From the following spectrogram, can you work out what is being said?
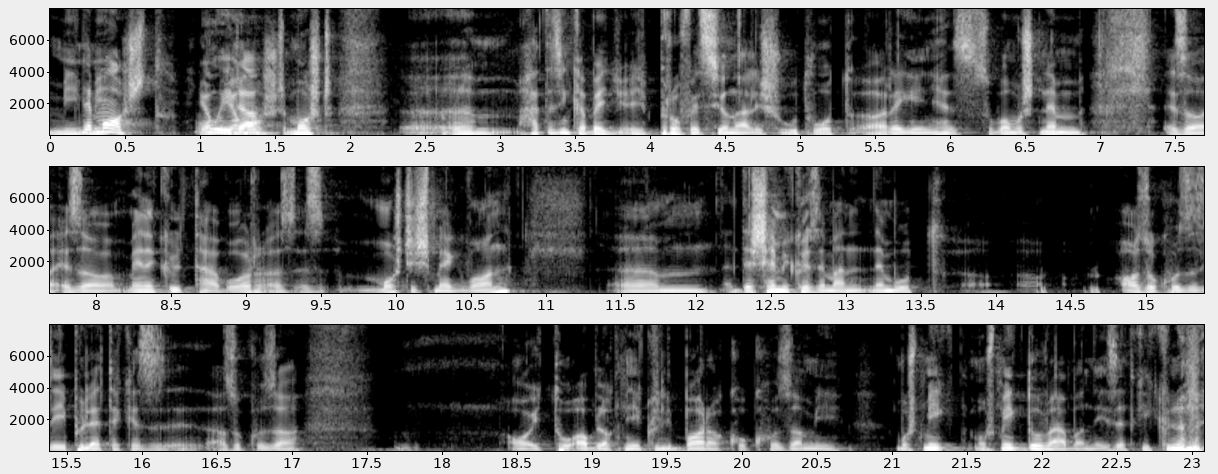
Mi, De mi... most? Ja, újra? Ja, most, most. Hát ez inkább egy, egy professzionális út volt a regényhez, szóval most nem ez a, ez a menekültábor, az, ez most is megvan, de semmi köze már nem volt azokhoz az épületekhez, azokhoz a ajtó, ablak nélküli barakokhoz, ami most még, most még durvában nézett ki, különben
